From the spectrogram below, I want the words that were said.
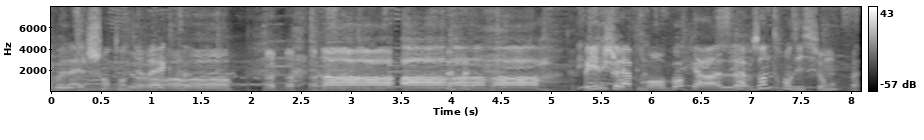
Et voilà, elle chante en direct. Ah, ah, ah, Vous voyez, Nicolas, Échauffement vocal. pas besoin de transition. Bah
